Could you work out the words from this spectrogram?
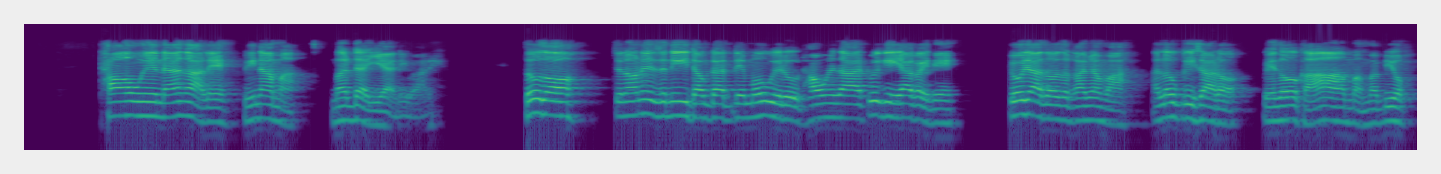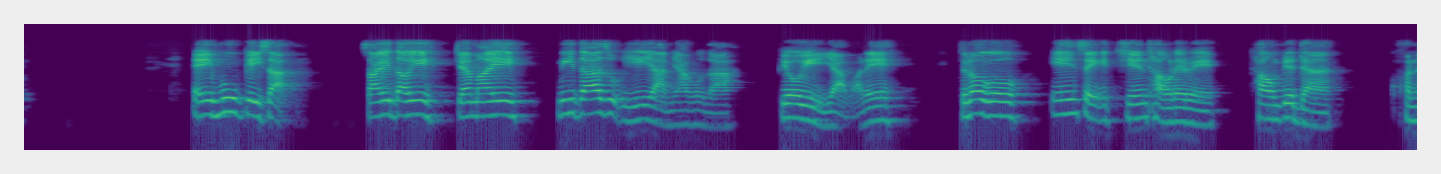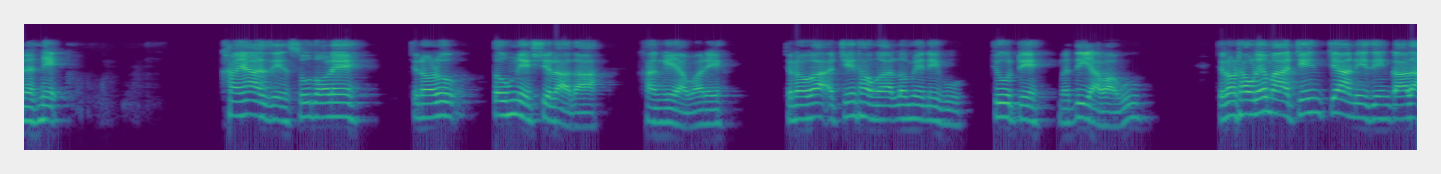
။ထောင်ဝင်တန်းကလည်းဘေးနားမှာမတ်တက်ရက်နေပါတယ်။သို့သောကျွန်တော်နဲ့ဇနီးဒေါက်တာတင်မိုးဝေတို့ထောင်ဝင်သာတွေ့ခင်ရခဲ့တဲ့ပြောကြသောစကားများမှာအလုပ်ကိစ္စတော့ဘယ်တော့အခါမှမပြော။အိမ်မှုကိစ္စစာရေးတော်ရေးကျမ်းမာရေးမိသားစုအရေးအရာများကိုသာပြောရရပါတယ်။ကျွန်တော်ကိုအင်းစိန်အချင်းထောင်ထဲတွင် ထောင်ပြစ်ဒဏ်9နှစ်ခံရစဉ်သို့တော်လဲကျွန်တော်တို့3နှစ်8လသာခံခဲ့ရပါတယ်ကျွန်တော်ကအကျဉ်းထောင်ကလွန်မဲ့နေ့ကိုကြိုတင်မသိရပါဘူးကျွန်တော်ထောင်ထဲမှာအကျဉ်းကျနေစဉ်ကာလ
